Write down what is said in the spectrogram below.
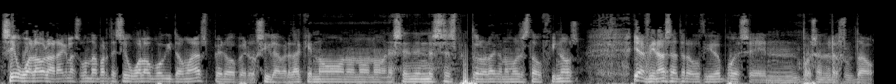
Se ha igualado, la verdad que en la segunda parte se ha igualado un poquito más, pero, pero sí, la verdad que no, no, no, no. En ese, en ese aspecto, la verdad que no hemos estado finos y al final se ha traducido pues en, pues en el resultado.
